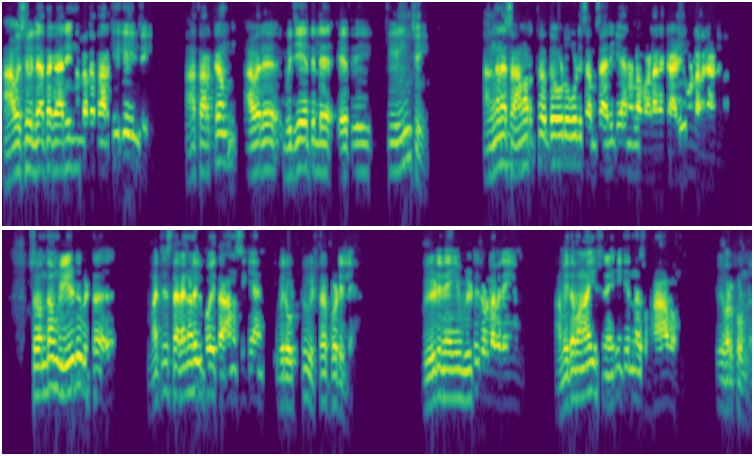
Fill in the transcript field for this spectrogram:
ആവശ്യമില്ലാത്ത കാര്യങ്ങളിലൊക്കെ തർക്കിക്കുകയും ചെയ്യും. ആ തർക്കം അവർ വിജയത്തിൽ എത്തിക്കുകയും ചെയ്യും. അങ്ങനെ സാമർഥ്യത്തോടുകൂടി സംസാരിക്കാനുള്ള വളരെ കഴിവുള്ളവരാണ് സ്വന്തം വീട് വിട്ട് മറ്റ് സ്ഥലങ്ങളിൽ പോയി താമസിക്കാൻ ഇവരൊട്ടും ഇഷ്ടപ്പെടില്ല. വീടിനെയും വീട്ടിലുള്ളവരെയും അമിതമായി സ്നേഹിക്കുന്ന സ്വഭാവം ഇവർക്കുണ്ട്.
